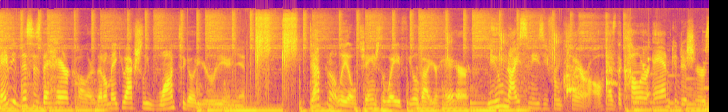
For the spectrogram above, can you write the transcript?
Maybe this is the hair color that'll make you actually want to go to your reunion. Definitely it'll change the way you feel about your hair. New Nice'N Easy from Clairol has the color and conditioners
